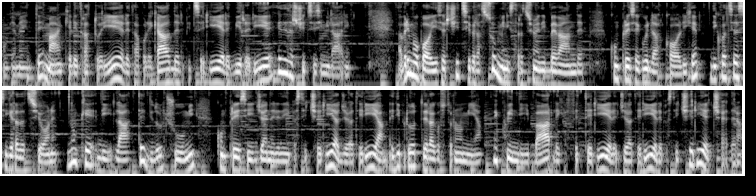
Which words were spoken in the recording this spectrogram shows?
ovviamente, ma anche le trattorie, le tavole calde, le pizzerie, le birrerie ed esercizi similari. Avremo poi esercizi per la somministrazione di bevande, comprese quelle alcoliche di qualsiasi gradazione, nonché di latte di dolciumi, compresi i generi di pasticceria, gelateria e di prodotti della gastronomia, e quindi i bar, le caffetterie, le gelaterie, le pasticcerie, eccetera.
